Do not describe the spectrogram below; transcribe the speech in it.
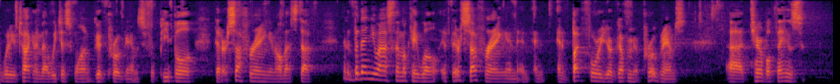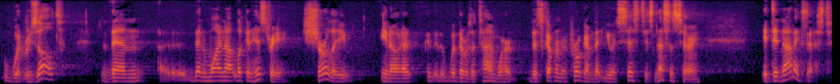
"What are you talking about? We just want good programs for people that are suffering and all that stuff." But then you ask them, okay, well, if they're suffering and, and, and, and but for your government programs, uh, terrible things would result, then, uh, then why not look at history? Surely, you know, there was a time where this government program that you insist is necessary, it did not exist.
